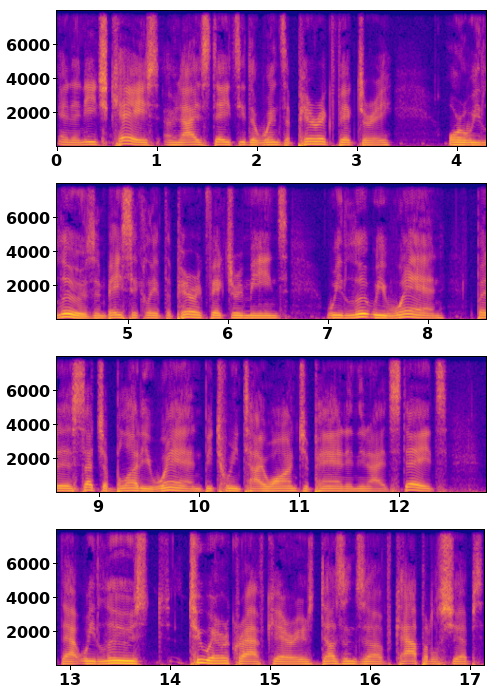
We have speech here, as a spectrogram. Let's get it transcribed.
And in each case, the United States either wins a Pyrrhic victory or we lose. And basically, if the Pyrrhic victory means we lo- we win, but it is such a bloody win between Taiwan, Japan, and the United States that we lose two aircraft carriers, dozens of capital ships,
